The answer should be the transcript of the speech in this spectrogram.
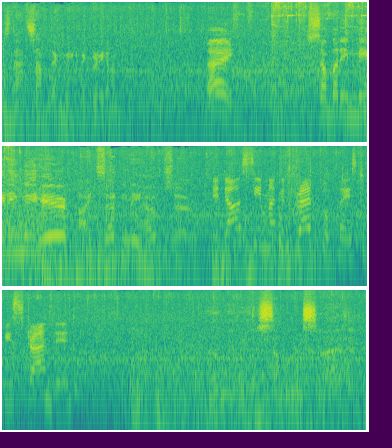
Is that something we can agree on? Hey! Somebody meeting me here? I'd certainly hope so. It does seem like a dreadful place to be stranded. There's someone inside.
